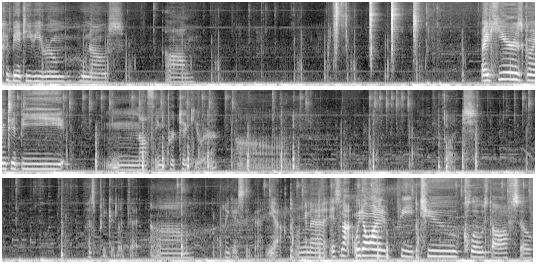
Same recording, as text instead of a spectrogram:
could be a TV room. Who knows? Right here is going to be nothing particular. Um, but that's pretty good like that. Um, I guess like that. Yeah, we're gonna. It's not. We don't want it to be too closed off, so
